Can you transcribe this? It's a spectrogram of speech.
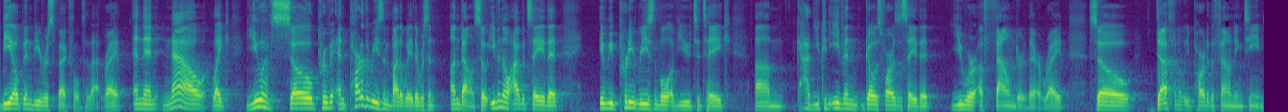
be open be respectful to that right? And then now like you have so proven and part of the reason by the way there was an unbalance. So even though i would say that it would be pretty reasonable of you to take um, god you could even go as far as to say that you were a founder there right? So definitely part of the founding team.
